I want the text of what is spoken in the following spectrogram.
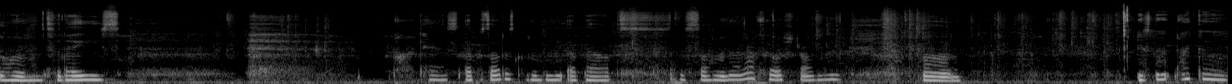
um today's podcast episode is going to be about the song that I feel strongly. Um, it's not like a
